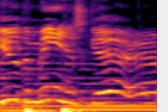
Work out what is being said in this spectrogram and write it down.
You the meanest girl.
